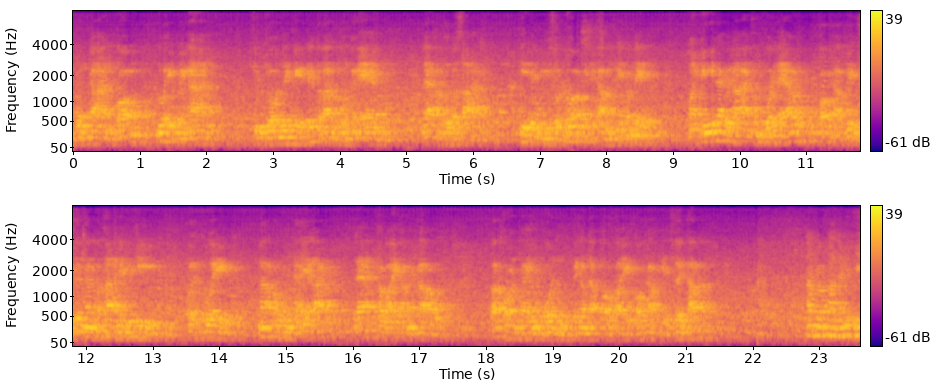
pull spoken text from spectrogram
โครงการพร้อมด้วยหน่วยงานชุมชนในเขตเทศบาลตำบลกระแอนและอำเภอประสาทที่ได้มีส่วนร่วมกิจกรรมให้สำเร็จวันนี้ได้เวลาสมควรแล้วขอกราบเรียนเชิญท่านประธานในพิธีเปิดตัวหน้าพระบรมฉายลักษณ์และถวายคำกล่าวพระพรชัยมงคลเป็นลำดับต่อไปขอกราบเรียนเชิญครับ ท่านประธานในพิธี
